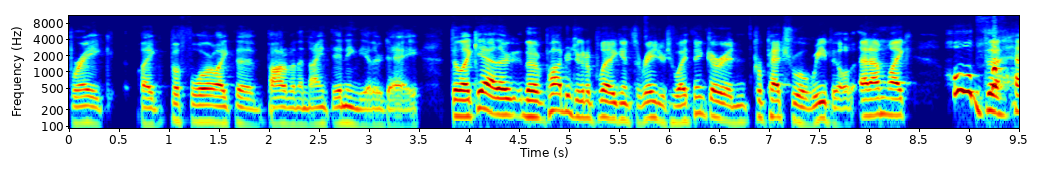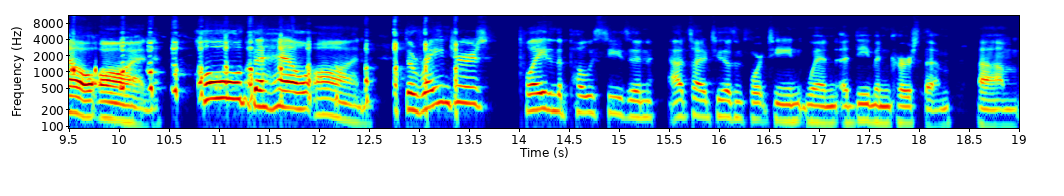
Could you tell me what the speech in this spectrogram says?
break like before like the bottom of the ninth inning the other day. They're like, yeah, they're, the Padres are going to play against the Rangers, who I think are in perpetual rebuild. And I'm like, hold the hell on, hold the hell on. The Rangers played in the postseason outside of 2014 when a demon cursed them. Um,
